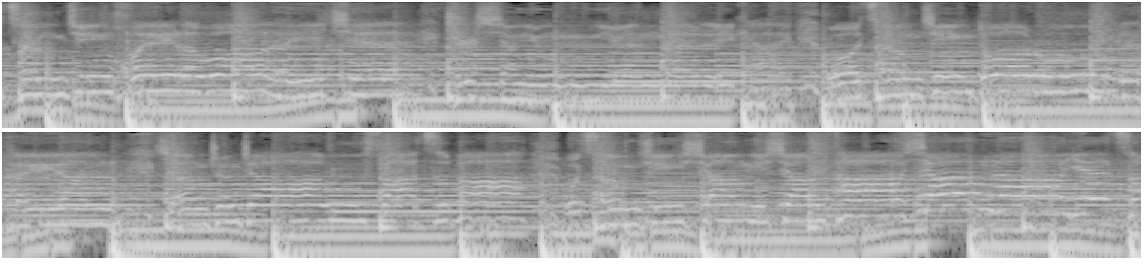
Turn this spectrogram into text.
我曾经毁了我的一切，只想永远的离开。我曾经堕入了黑暗，想挣扎无法自拔。我曾经像你，像他，像那野草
